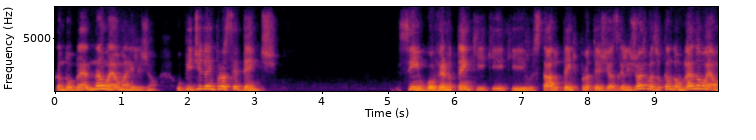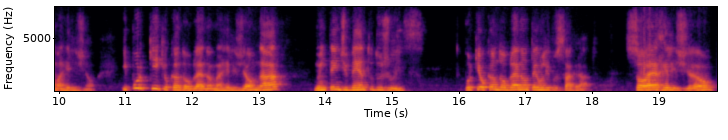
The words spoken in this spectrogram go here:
Candomblé não é uma religião. O pedido é improcedente. Sim, o governo tem que, que, que, o Estado tem que proteger as religiões, mas o candomblé não é uma religião. E por que, que o candomblé não é uma religião? Na, no entendimento do juiz. Porque o candomblé não tem um livro sagrado. Só é religião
